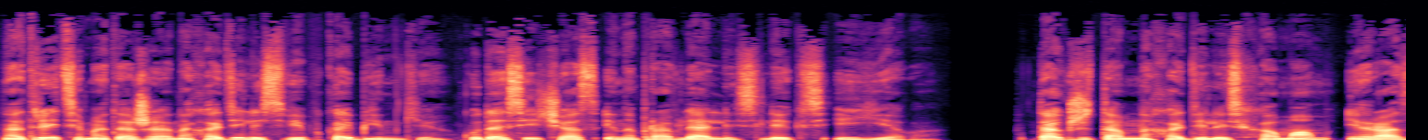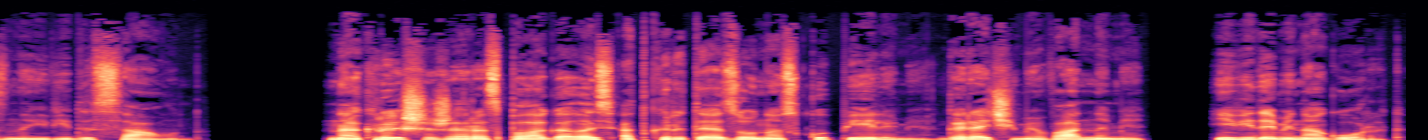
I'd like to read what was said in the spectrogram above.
На третьем этаже находились вип-кабинки, куда сейчас и направлялись Лекси и Ева. Также там находились хамам и разные виды саун. На крыше же располагалась открытая зона с купелями, горячими ваннами и видами на город.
